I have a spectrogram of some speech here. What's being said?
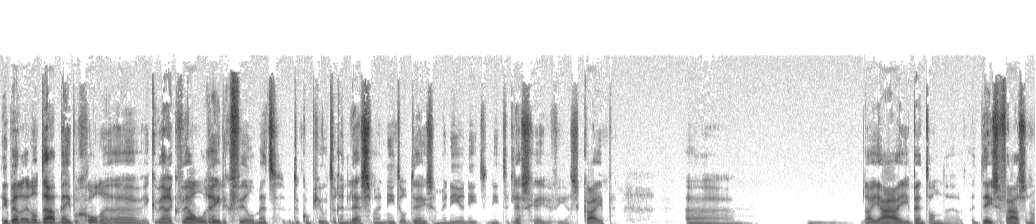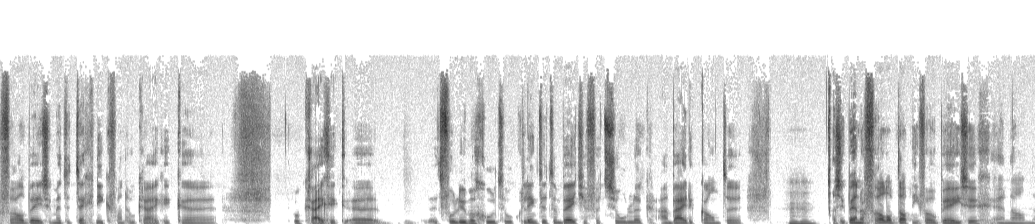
Ik ben er inderdaad mee begonnen. Uh, ik werk wel redelijk veel met de computer in les, maar niet op deze manier. Niet, niet lesgeven via Skype. Ehm, nou ja, je bent dan in deze fase nog vooral bezig met de techniek van hoe krijg ik, hoe krijg ik het volume goed? Hoe klinkt het een beetje fatsoenlijk aan beide kanten? Mhm. Dus ik ben nog vooral op dat niveau bezig. En dan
